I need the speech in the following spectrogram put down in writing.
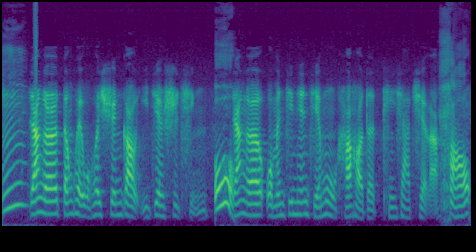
嗯。然而，等会我会宣告一件事情哦。然而，我们今天节目好好的听下去了。好，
